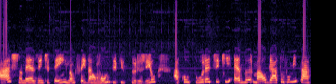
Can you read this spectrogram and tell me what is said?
acham, né, a gente tem, não sei da onde que surgiu, a cultura de que é normal o gato vomitar.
